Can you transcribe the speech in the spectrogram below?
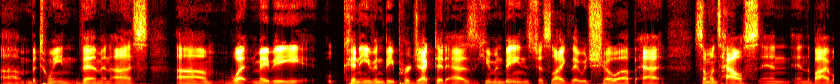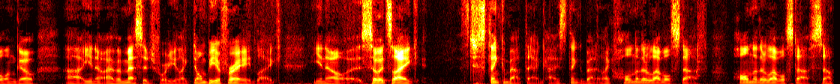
um, between them and us. Um, what maybe can even be projected as human beings, just like they would show up at someone's house in in the Bible and go, uh, you know, I have a message for you. Like, don't be afraid. Like, you know, so it's like, just think about that, guys. Think about it. Like, whole nother level stuff. Whole nother level stuff. So,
